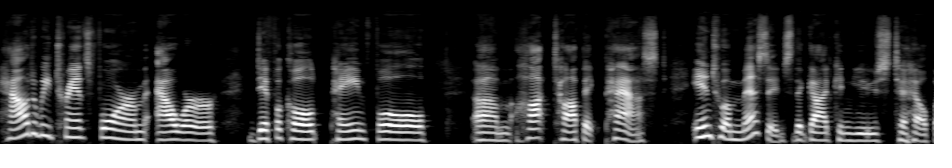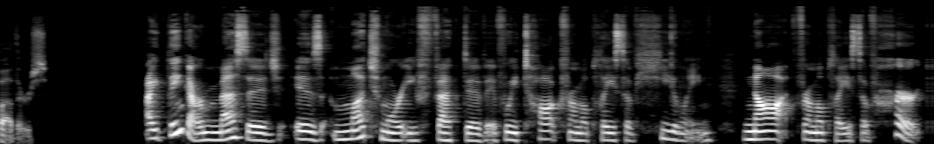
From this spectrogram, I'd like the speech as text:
How do we transform our difficult, painful, um, hot topic past into a message that God can use to help others? I think our message is much more effective if we talk from a place of healing, not from a place of hurt.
